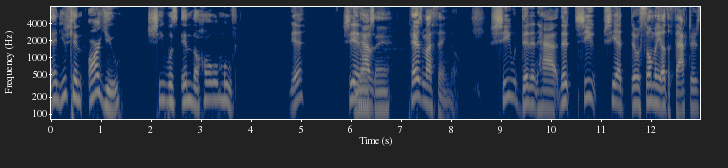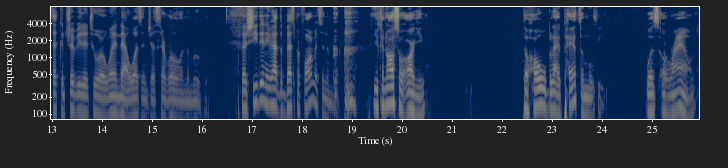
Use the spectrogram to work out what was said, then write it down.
and you can argue she was in the whole movie. yeah. She didn't know have. what I'm saying? Here's my thing though. She didn't have that. She she had. There were so many other factors that contributed to her win. That wasn't just her role in the movie, because she didn't even have the best performance in the movie. You can also argue the whole Black Panther movie was around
